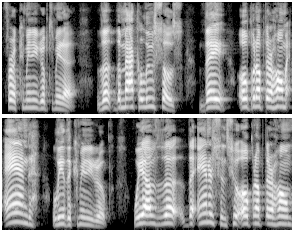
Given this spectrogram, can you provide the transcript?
for a community group to meet at. The, the Macalusos, they open up their home and lead the community group. We have the, the Andersons who open up their home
